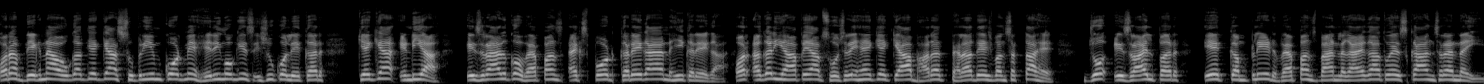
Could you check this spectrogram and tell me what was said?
और अब देखना होगा कि क्या सुप्रीम कोर्ट में हेयरिंग होगी इस इशू को लेकर कि क्या इंडिया इसराइल को वेपन्स एक्सपोर्ट करेगा या नहीं करेगा? और अगर यहाँ पे आप सोच रहे हैं कि क्या भारत पहला देश बन सकता है जो इसराइल पर एक कंप्लीट वेपन्स बैन लगाएगा तो इसका आंसर है नहीं।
